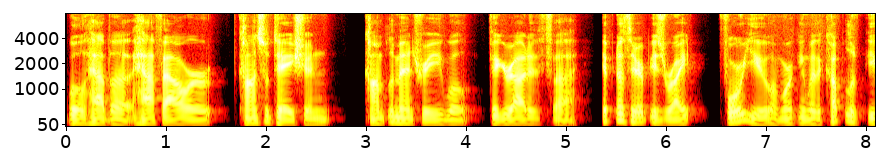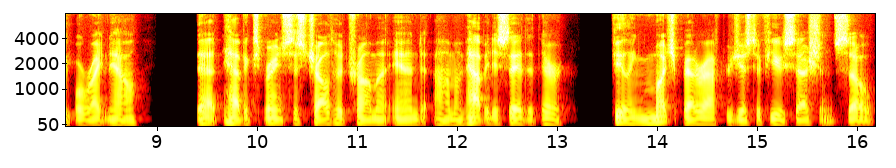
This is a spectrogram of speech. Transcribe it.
we'll have a half hour consultation, complimentary. We'll figure out if uh, hypnotherapy is right for you. I'm working with a couple of people right now that have experienced this childhood trauma, and um, I'm happy to say that they're feeling much better after just a few sessions. So,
